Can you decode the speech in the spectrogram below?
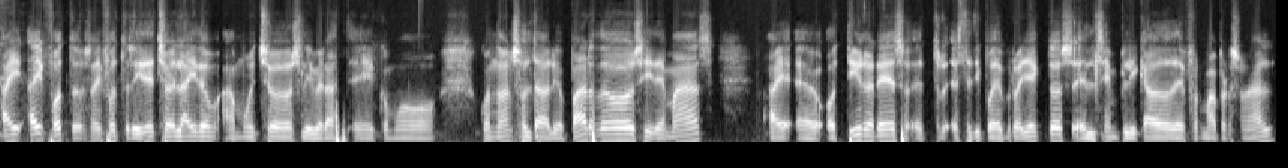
Hay, hay, fotos, hay fotos. Y de hecho él ha ido a muchos liberaciones, eh, como cuando han soltado leopardos y demás, eh, o tigres, este tipo de proyectos, él se ha implicado de forma personal.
